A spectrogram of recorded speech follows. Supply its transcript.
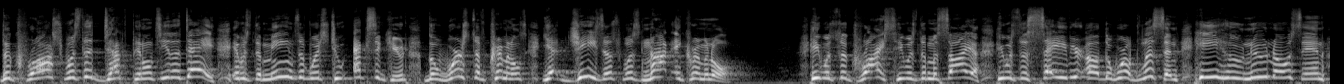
The cross was the death penalty of the day. It was the means of which to execute the worst of criminals, yet Jesus was not a criminal. He was the Christ. He was the Messiah. He was the Savior of the world. Listen, he who knew no sin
